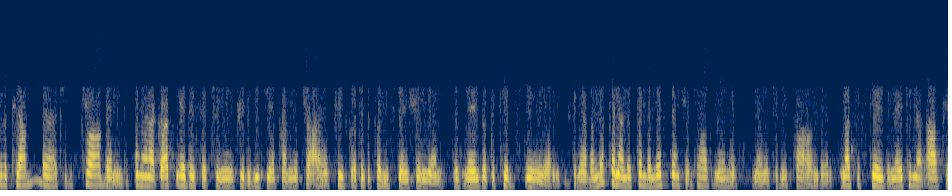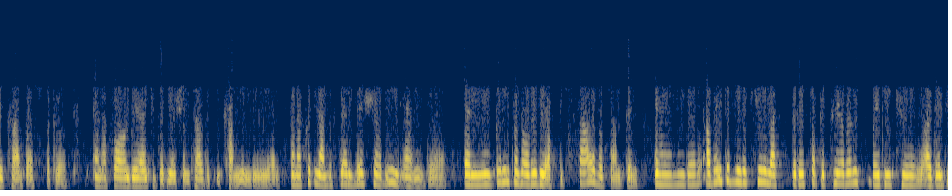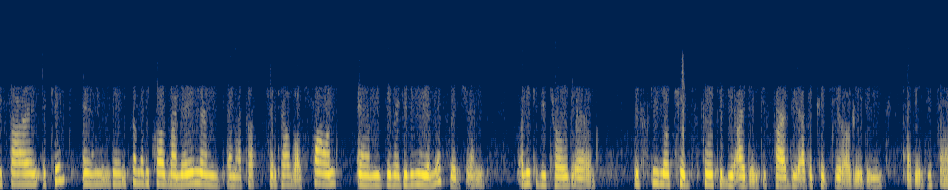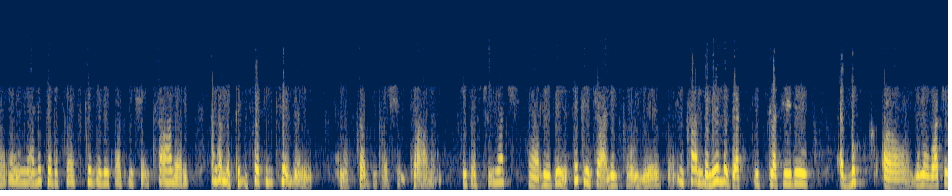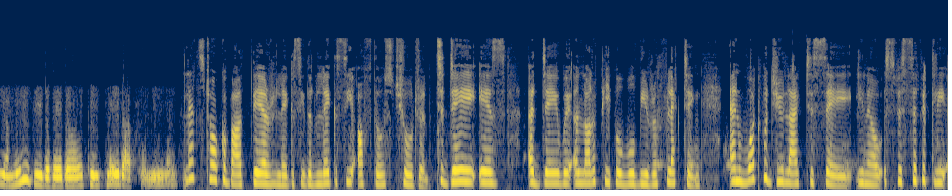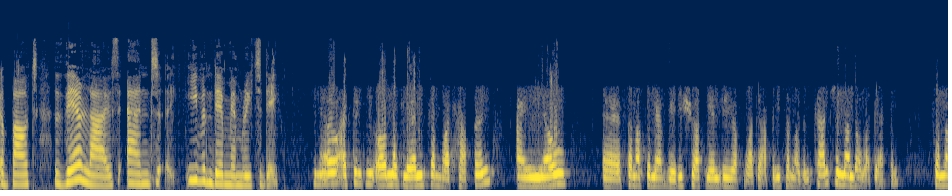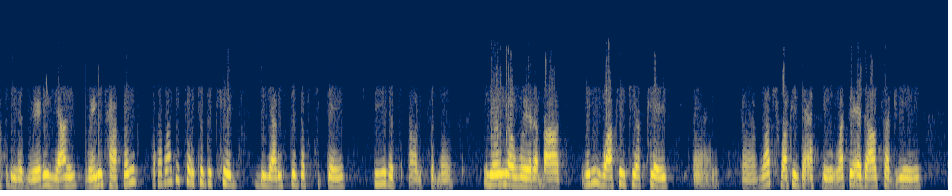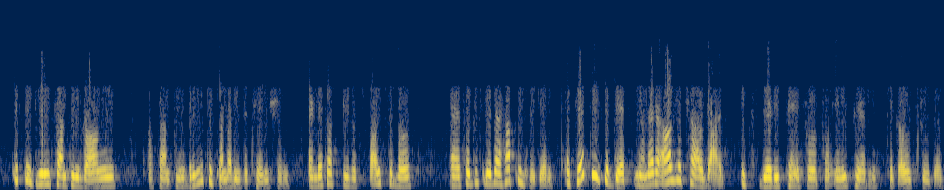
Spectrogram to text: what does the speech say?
to the club, uh, to the Throb, and, and when I got there, they said to me, if you didn't hear from your child, please go to the police station, and there's names of the kids there, and you can have a look. And I looked on the list, and Chantal's name was never to be found, and must have stayed in Nathan at RK Khan Hospital. And I found there, and she said, no, Chantal didn't come in there, and, and I couldn't understand where she and uh, and it was already up to five or something. And uh, I waited in the queue like the rest of the parents, waiting to identify the kids. And then somebody called my name, and, and I thought Chantal was found, and they were giving me a message. And only to be told, uh, the more kids still to be identified. The other kids were already identified. And I looked at the first kid, and it was Chantal. And, and I looked at the second kid, and, and of course it was Chantal. And, it was too much. Uh, a second child in four years. You can't believe it. That it's like reading a book or, uh, you know, watching a movie the way the whole thing played out for me. And Let's talk about their legacy, the legacy of those children. Today is a day where a lot of people will be reflecting. And what would you like to say, you know, specifically about their lives and even their memory today? You know, I think we all must learn from what happened. I know uh, some of them have very short memory of what happened. Some of them can't remember what happened. Some of them are very young when it happened. But I want to say to the kids, the youngsters of today, be responsible. Know your whereabouts. When you walk into a place, um, uh, watch what is happening, what the adults are doing. If they're doing something wrong or something, bring it to somebody's attention. And let us be responsible uh, so this never happens again. A death is a death. No matter how your child dies, it's very painful for any parent to go through this.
